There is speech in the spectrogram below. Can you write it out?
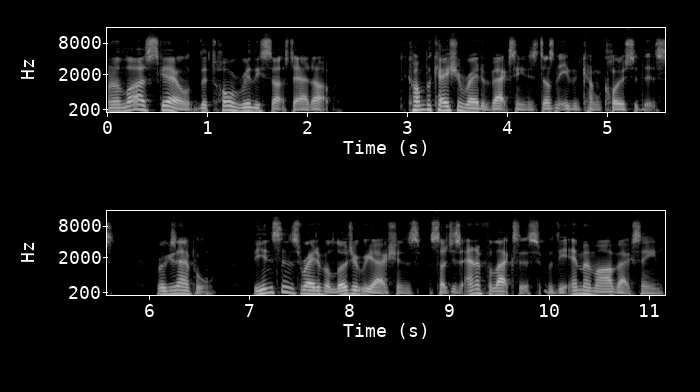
On a large scale, the toll really starts to add up. The complication rate of vaccines doesn't even come close to this. For example, the incidence rate of allergic reactions, such as anaphylaxis with the MMR vaccine,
